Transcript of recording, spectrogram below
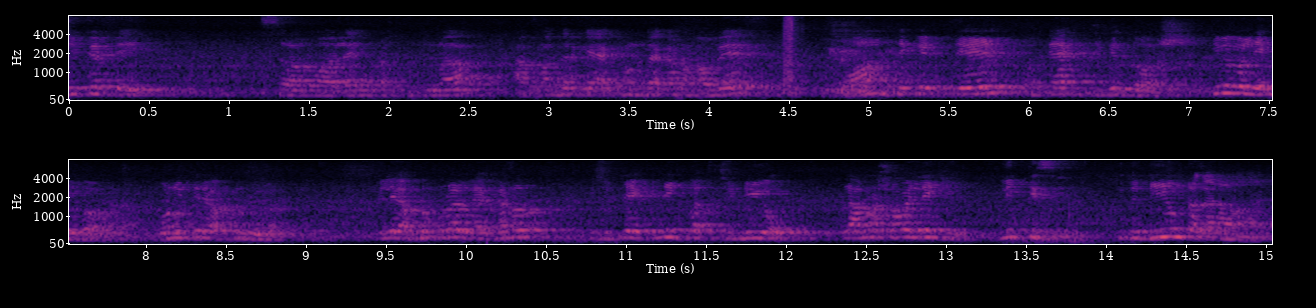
শিক্ষার্থী, আসসালামু আলাইকুম রহমতুল্লাহ। আপনাদেরকে এখন দেখানো হবে ওয়ান থেকে টেন এক থেকে দশ। কীভাবে লিখব আমরা? গণিতের অক্ষরগুলো। এই অক্ষরগুলো লেখানোর কিছু টেকনিক বা কিছু নিয়ম এগুলো আমরা সবাই লিখি, লিখতেছি। কিন্তু নিয়মটা জানানো হয়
